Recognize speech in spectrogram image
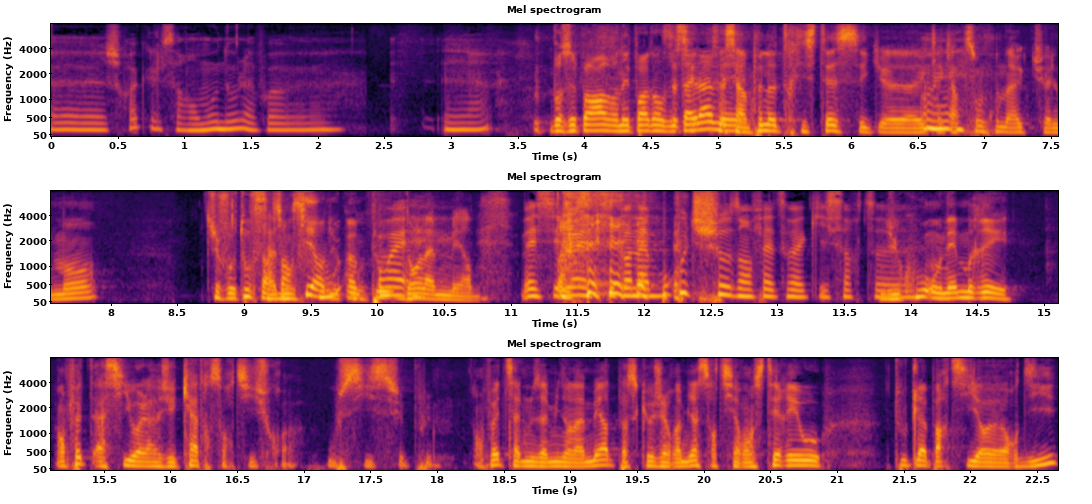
Euh, je crois qu'elle sort en mono, la voix. euh, là. Bon, c'est pas grave, on n'est pas dans ce Ça, c'est détail-là, ça, mais c'est un peu notre tristesse, c'est qu'avec la Ouais. carte son qu'on a actuellement, il faut tout ça faire nous sortir du coup. un peu Ouais. dans la merde. Bah, c'est ouais, c'est qu'on a beaucoup de choses en fait ouais, qui sortent. Du euh, coup, on aimerait. En fait, ah si, voilà, j'ai quatre sorties, je crois, ou six, je sais plus. En fait, ça nous a mis dans la merde parce que j'aimerais bien sortir en stéréo toute la partie euh, ordi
